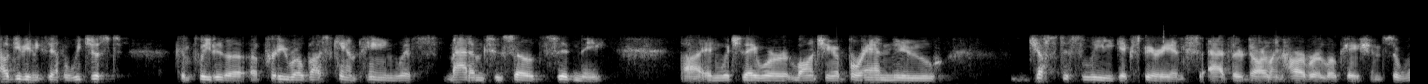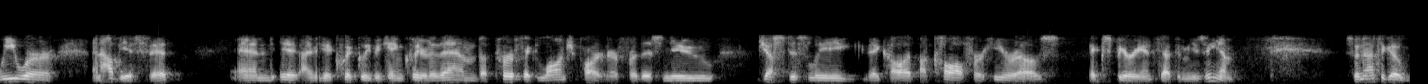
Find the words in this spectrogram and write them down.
I'll give you an example. We just completed a, a pretty robust campaign with Madame Tussauds Sydney, uh, in which they were launching a brand new Justice League experience at their Darling Harbor location. So we were an obvious fit, and it, I think it quickly became clear to them the perfect launch partner for this new Justice League, they call it a call for heroes experience at the museum. So, not to go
